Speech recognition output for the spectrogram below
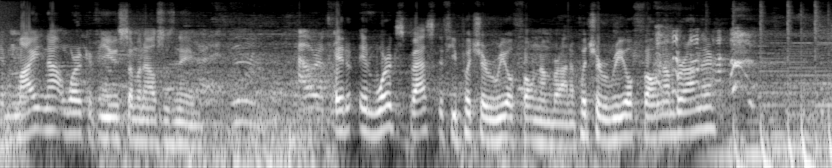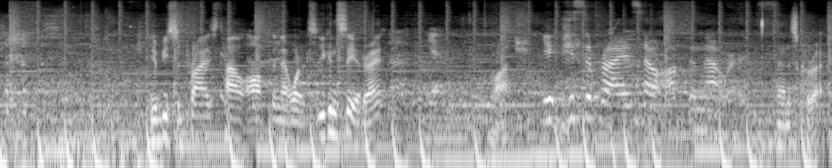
It might not work if you use someone else's name. It, it works best if you put your real phone number on it. Put your real phone number on there. You'll be surprised how often that works. You can see it, right? Yeah. Watch. You'd be surprised how often that works. That is correct.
